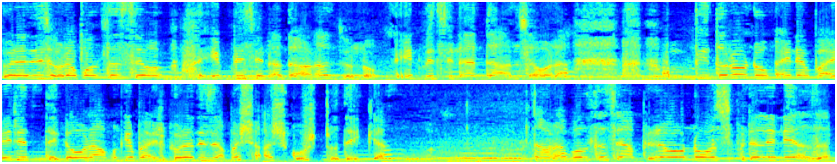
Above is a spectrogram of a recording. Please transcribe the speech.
করে দিয়েছে। ওরা বলতেছে ইনভিসিনা দাঁড়ানোর জন্য ইনভিসিনা দাঁড়াচ্ছে ওরা। ভিতরেও ঢুকাই না, বাইরের থেকে ওরা আমাকে বাইর করে দিয়েছে। আমার শ্বাসকষ্ট দেখে। তারা বলতেছে, আপনারা অন্য হসপিটালে নিয়ে যান।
